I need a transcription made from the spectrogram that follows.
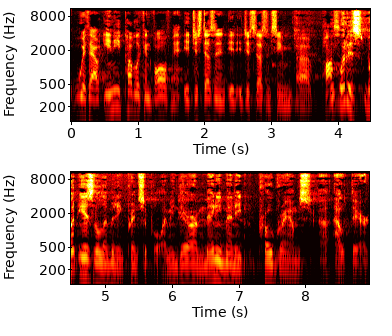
without any public involvement, it just doesn't seem uh, possible. What is the limiting principle? I mean, there are many, many programs uh, out there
